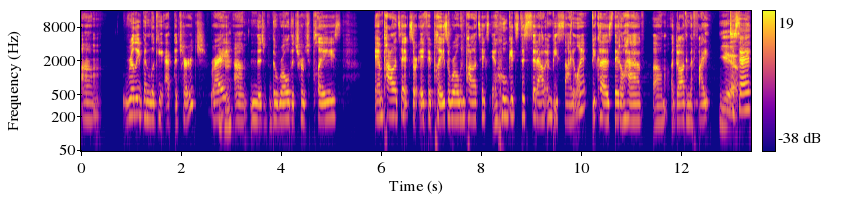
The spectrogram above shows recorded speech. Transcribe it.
um, really been looking at the church, right? Mm-hmm. Um, the, the role the church plays in politics or if it plays a role in politics and who gets to sit out and be silent because they don't have um, a dog in the fight yeah. to say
